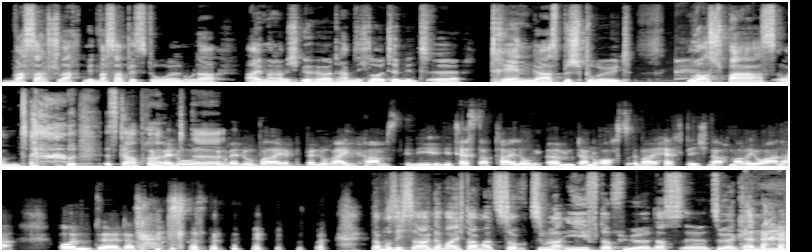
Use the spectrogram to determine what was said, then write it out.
Wasserschlachten mit Wasserpistolen oder einmal habe ich gehört, haben sich Leute mit äh, Tränengas besprüht. Nur aus Spaß und es gab und halt. Wenn du, äh, und wenn du bei, wenn du reinkamst in die, in die Testabteilung, ähm, dann roch's immer heftig nach Marihuana. Und äh, das, das da muss ich sagen, da war ich damals doch zu naiv dafür, das äh, zu erkennen.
